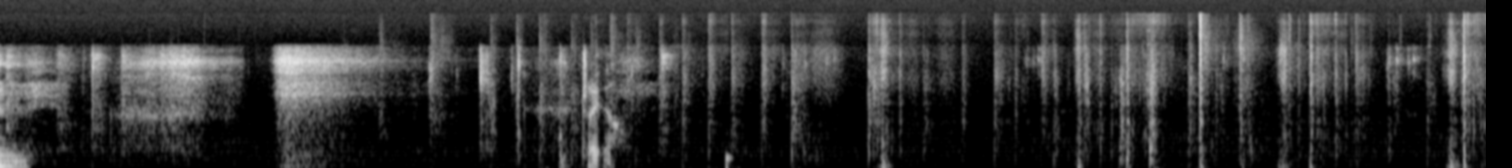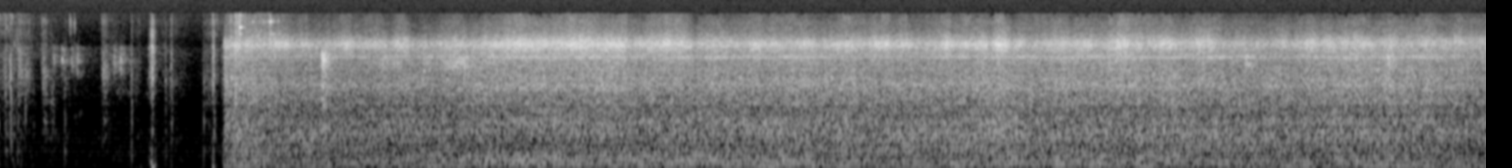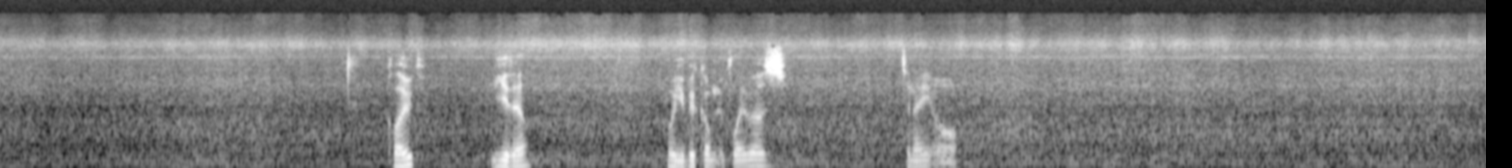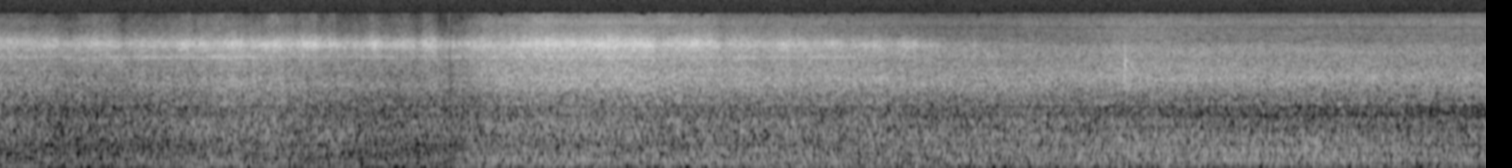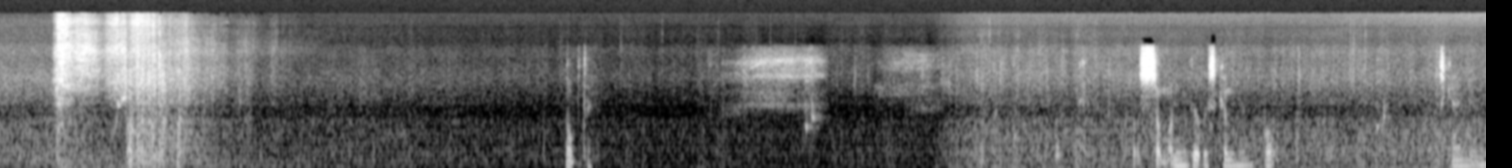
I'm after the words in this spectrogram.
Hmm. Try it Cloud, you there? Will you be coming to play with us tonight or? Nobody. There's someone that was coming here. Oh. This guy maybe?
